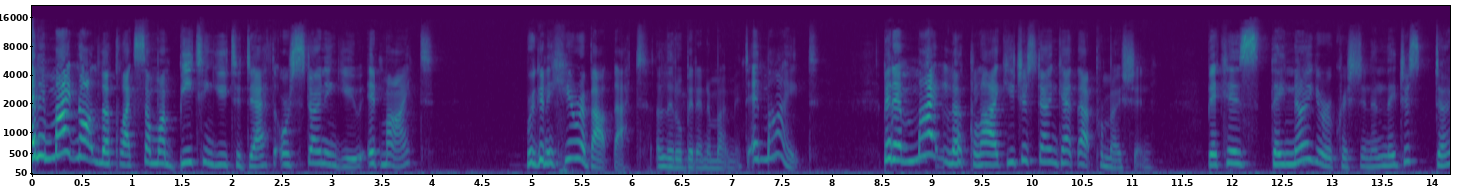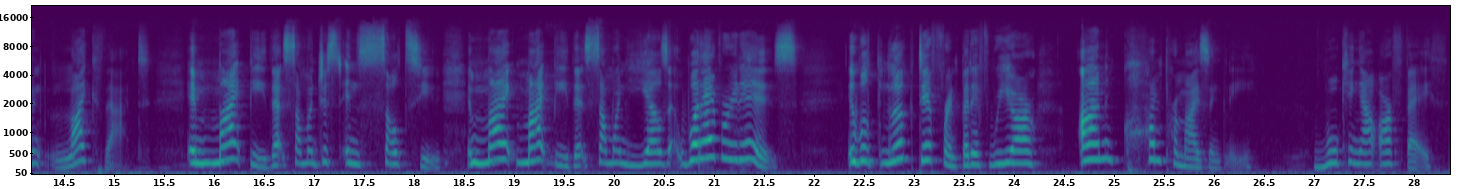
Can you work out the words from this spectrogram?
And it might not look like someone beating you to death or stoning you. It might. We're going to hear about that a little bit in a moment. It might. But it might look like you just don't get that promotion because they know you're a Christian and they just don't like that. It might be that someone just insults you. It might might be that someone yells at whatever it is. It will look different, but if we are uncompromisingly walking out our faith,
